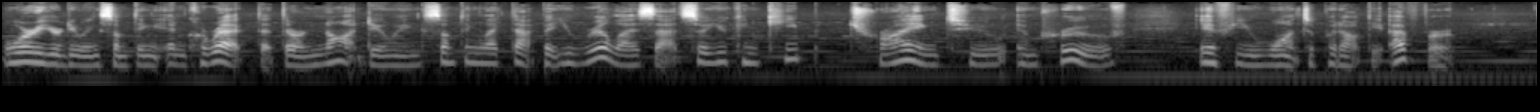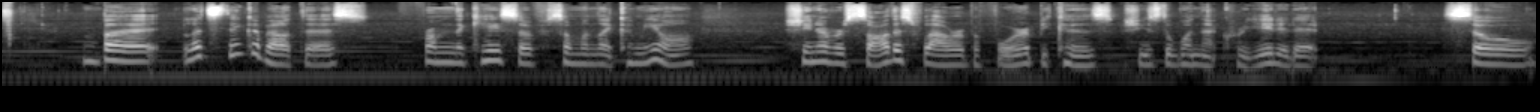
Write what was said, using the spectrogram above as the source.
Or you're doing something incorrect that they're not doing, something like that. But you realize that so you can keep trying to improve if you want to put out the effort. But let's think about this from the case of someone like Camile. She never saw this flower before because she's the one that created it. So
